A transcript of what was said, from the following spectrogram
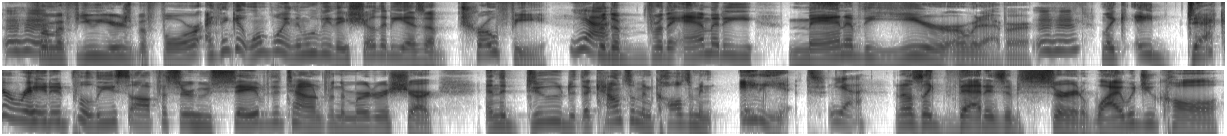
Mm-hmm. from a few years before, I think at one point in the movie they show that he has a trophy Yeah. for the for the Amity Man of the Year or whatever. Mm-hmm. Like a decorated police officer who saved the town from the murderous shark. And the dude, the councilman calls him an idiot. Yeah. And I was like, that is absurd. Why would you call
